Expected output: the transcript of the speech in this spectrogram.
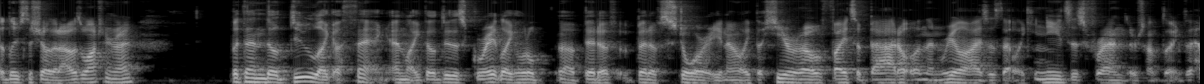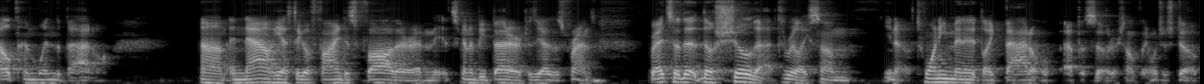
at least the show that I was watching, right? But then they'll do like a thing, and like they'll do this great like little uh, bit of bit of story, you know, like the hero fights a battle and then realizes that like he needs his friends or something to help him win the battle. Um, and now he has to go find his father, and it's going to be better because he has his friends, right? So they'll show that through like some you know twenty minute like battle episode or something, which is dope.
